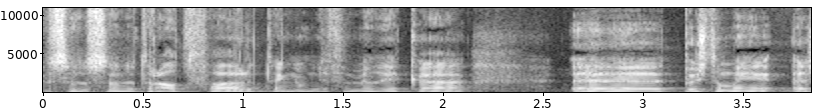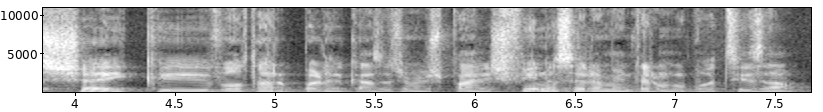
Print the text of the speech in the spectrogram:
sou, sou natural de Faro, tenho a minha família cá, Uh, depois também achei que voltar para a casa dos meus pais financeiramente era uma boa decisão.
